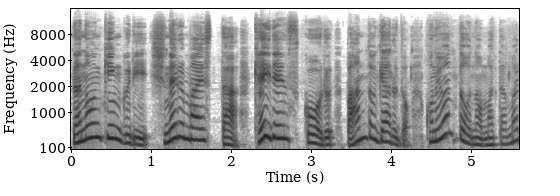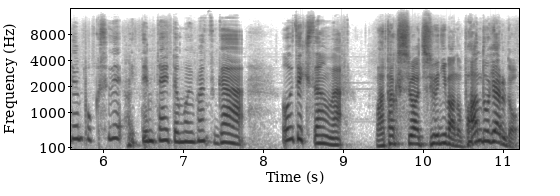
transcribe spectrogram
ダノンキングリーシュネルマイスターケイデンスコールバンドギャルド。この4頭のまたマレンボックスで行ってみたいと思いますが大関さんは？私は12番のバンドギャルド。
